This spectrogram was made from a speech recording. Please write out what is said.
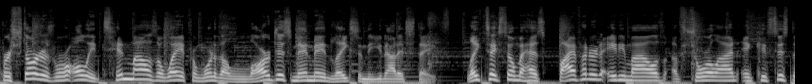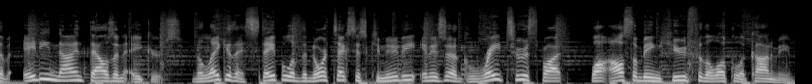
For starters, we're only 10 miles away from one of the largest man made lakes in the United States. Lake Texoma has 580 miles of shoreline and consists of 89,000 acres. The lake is a staple of the North Texas community and is a great tourist spot while also being huge for the local economy.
